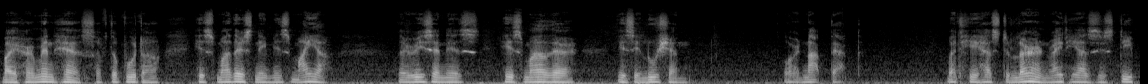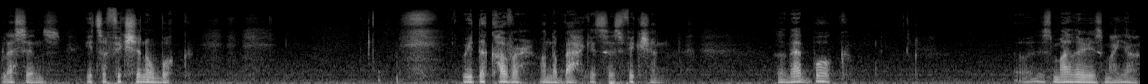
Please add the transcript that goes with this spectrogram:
by Hermann Hesse of the Buddha. His mother's name is Maya. The reason is his mother is illusion, or not that. But he has to learn, right? He has his deep lessons. It's a fictional book. Read the cover on the back, it says fiction. So that book, uh, his mother is Maya,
